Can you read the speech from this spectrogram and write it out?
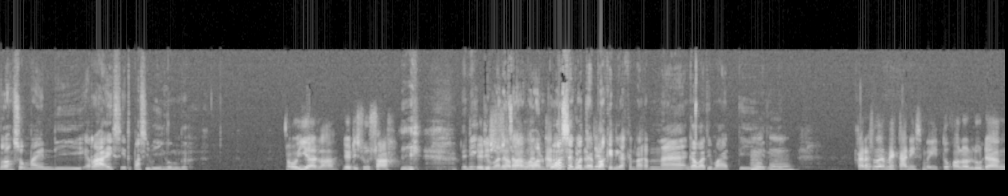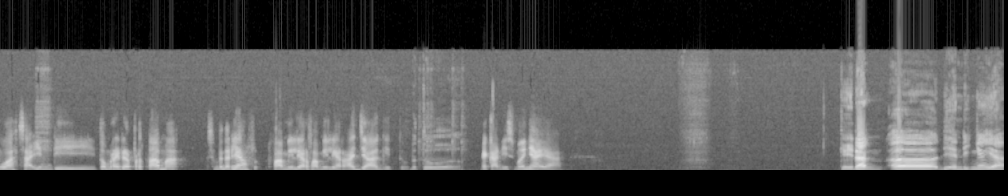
langsung main di Rise itu pasti bingung tuh. Oh iyalah, jadi susah. Ini Jadi gimana susah cara lawan bosnya gue tembakin gak kena-kena, gak mati-mati gitu. kan. Mm-mm. Karena sebenarnya mekanisme itu kalau lu udah nguasain di Tomb Raider pertama, sebenarnya familiar-familiar aja gitu. Betul. Mekanismenya ya. Oke, dan eh, di endingnya ya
